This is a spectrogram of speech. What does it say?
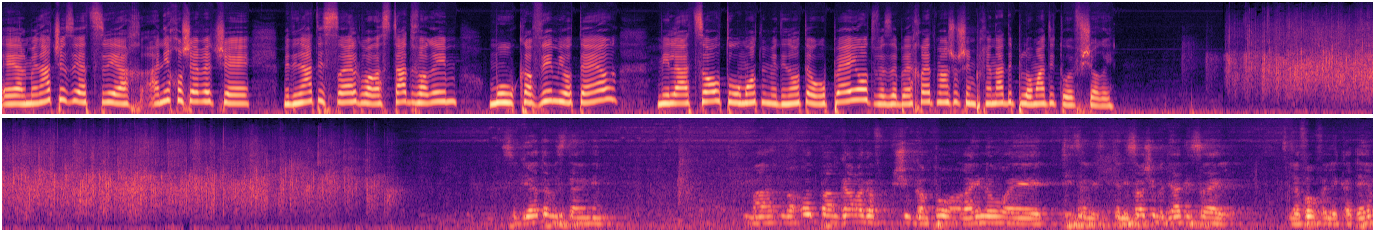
אה, על מנת שזה יצליח. אני חושבת שמדינת ישראל כבר עשתה דברים מורכבים יותר מלעצור תרומות ממדינות אירופאיות, וזה בהחלט משהו שמבחינה דיפלומטית הוא אפשרי. סוגיית המסתננים. מה, מה, עוד פעם, גם אגב, גם פה ראינו אה, הניסיון של מדינת ישראל לבוא ולקדם.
